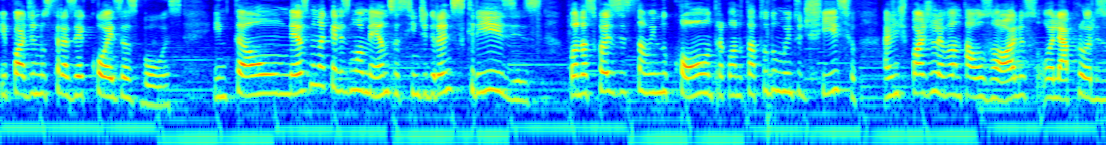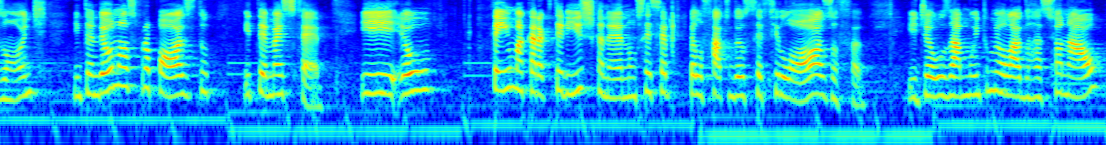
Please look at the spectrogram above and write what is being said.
e pode nos trazer coisas boas. Então, mesmo naqueles momentos assim de grandes crises, quando as coisas estão indo contra, quando está tudo muito difícil, a gente pode levantar os olhos, olhar para o horizonte, entender o nosso propósito e ter mais fé. E eu tenho uma característica, né? Não sei se é pelo fato de eu ser filósofa, e de eu usar muito meu lado racional.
